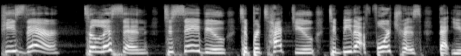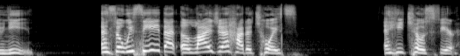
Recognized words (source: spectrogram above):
He's there to listen, to save you, to protect you, to be that fortress that you need. And so we see that Elijah had a choice and he chose fear.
